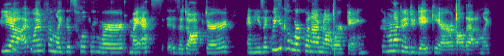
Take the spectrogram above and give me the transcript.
Yeah, I went from like this whole thing where my ex is a doctor, and he's like, well, you can work when I'm not working because we're not going to do daycare and all that. I'm like,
